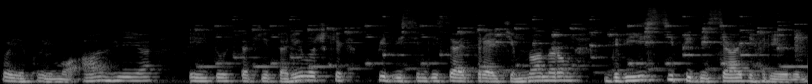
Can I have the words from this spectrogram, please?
то є клеймо Англія. І йдуть такі тарілочки під 83 номером 250 гривень.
